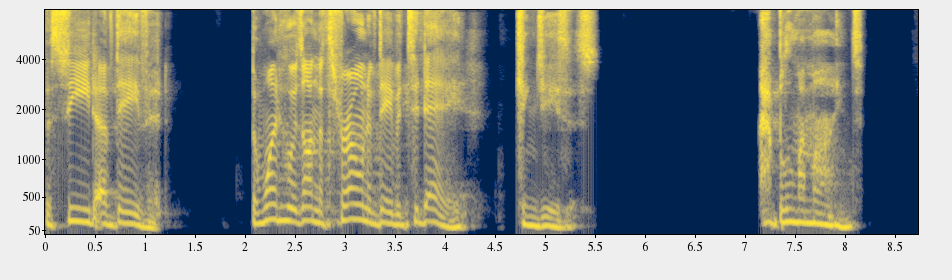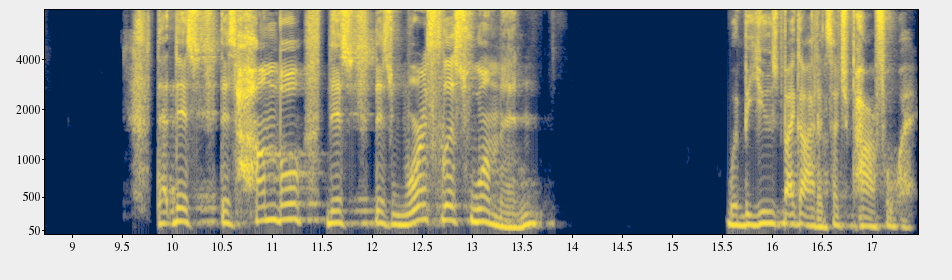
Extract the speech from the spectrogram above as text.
the seed of David, the one who is on the throne of David today, King Jesus. That blew my mind. That this, this humble, this, this worthless woman would be used by God in such a powerful way.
